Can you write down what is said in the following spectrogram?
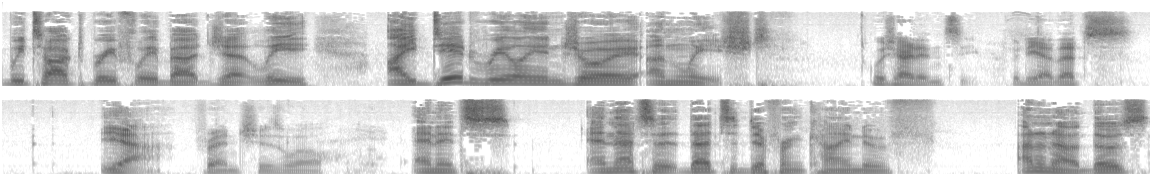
We talked briefly about Jet Li. I did really enjoy Unleashed. which I didn't see. But yeah, that's Yeah, French as well. and it's and that's a that's a different kind of I don't know those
